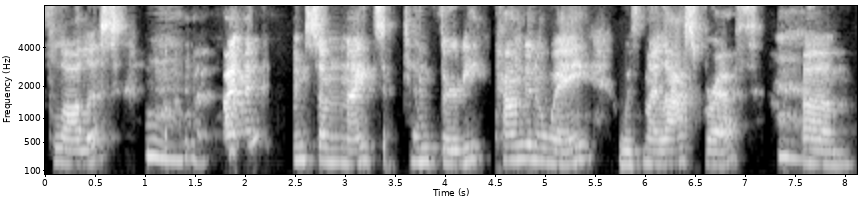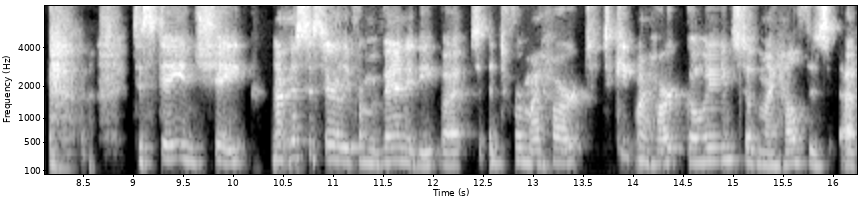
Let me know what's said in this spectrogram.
flawless. I'm some nights at 10:30, pounding away with my last breath um, to stay in shape not necessarily from a vanity, but for my heart, to keep my heart going so my health is uh,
